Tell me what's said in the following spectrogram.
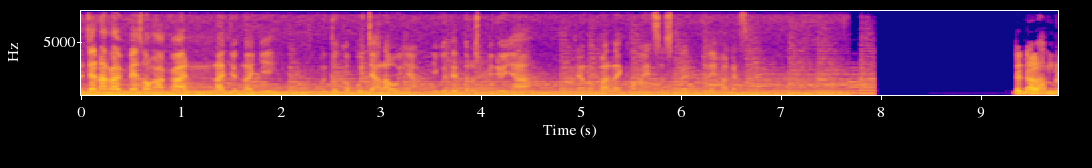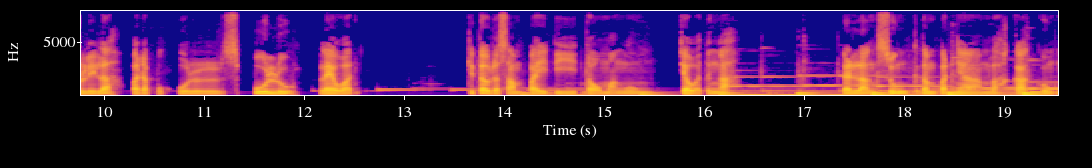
rencana kami besok akan lanjut lagi untuk ke puncak launya. Ikutin terus videonya. Jangan lupa like, comment, subscribe. Terima kasih. Dan alhamdulillah pada pukul 10 lewat kita udah sampai di Taumangung, Jawa Tengah. Dan langsung ke tempatnya Mbah Kakung.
